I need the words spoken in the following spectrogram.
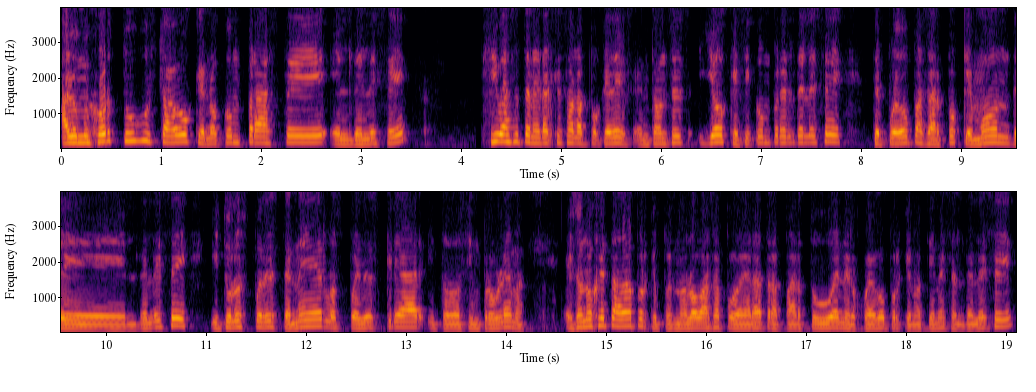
a lo mejor tú, Gustavo, que no compraste el DLC, sí vas a tener acceso a la Pokédex. Entonces, yo que sí compré el DLC, te puedo pasar Pokémon del DLC y tú los puedes tener, los puedes crear y todo sin problema. Es una objetada porque pues no lo vas a poder atrapar tú en el juego porque no tienes el DLC,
